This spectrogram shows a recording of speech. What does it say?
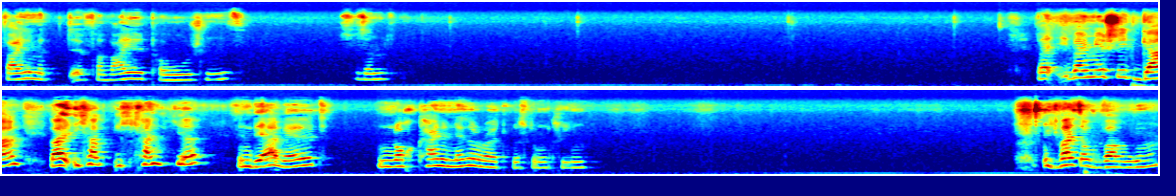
Pfeile mit äh, Verweil-Potions zusammen. Bei, bei mir steht gar nicht, weil ich hab, ich kann hier in der Welt noch keine Netherite-Rüstung kriegen. Ich weiß auch warum.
